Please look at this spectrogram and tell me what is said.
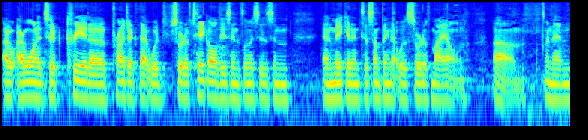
I, I wanted to create a project that would sort of take all of these influences and and make it into something that was sort of my own. Um, and then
